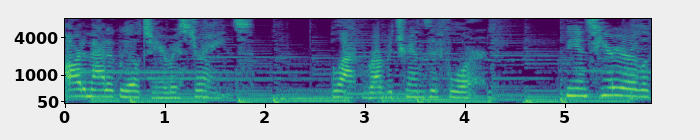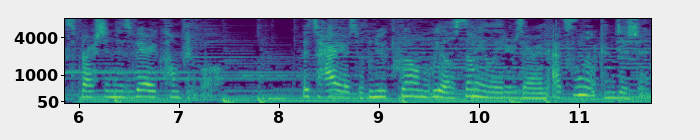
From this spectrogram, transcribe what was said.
Automatic wheelchair restraints. Black rubber transit floor. The interior looks fresh and is very comfortable. The tires with new chrome wheel simulators are in excellent condition.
